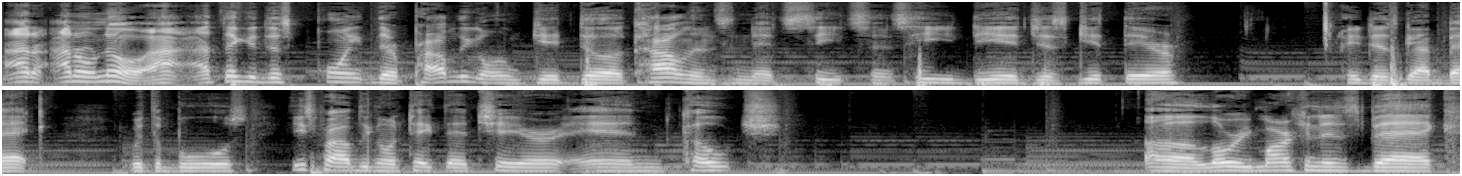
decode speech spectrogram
I, I don't know. I, I think at this point they're probably going to get Doug Collins in that seat since he did just get there. He just got back with the Bulls. He's probably going to take that chair and coach. Uh, Lauri Markkanen's back.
